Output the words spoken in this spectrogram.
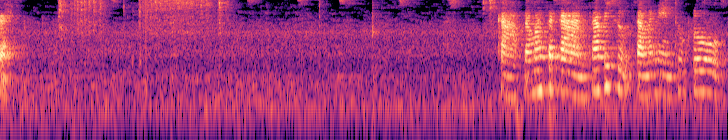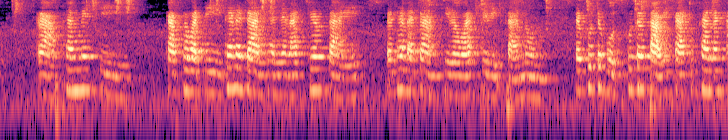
ค่ะกราบนมัสการพระภิกษุสามเณรทุกรูป กราบท่านแม่ชีกราบสวัสดีท่านอาจารย์ธัญรัตน์แก้วใส และท่านอาจารย์ธีรวัตรสิริสานนท์และพุทธบุตรพุทธสาวิกาทุกท่านนะค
